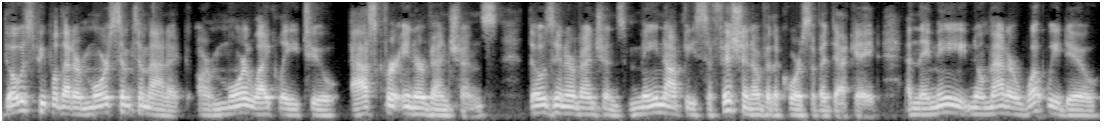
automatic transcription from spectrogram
those people that are more symptomatic are more likely to ask for interventions. Those interventions may not be sufficient over the course of a decade, and they may, no matter what we do,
